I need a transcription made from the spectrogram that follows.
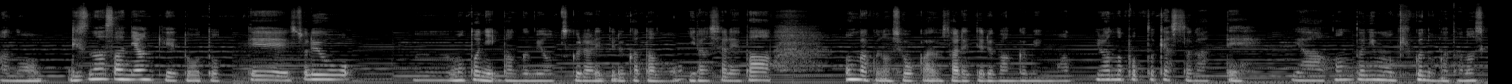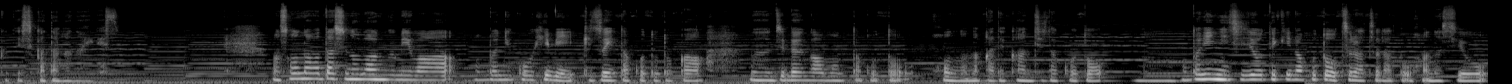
あの、リスナーさんにアンケートを取って、それを、うん元に番組を作られてる方もいらっしゃれば、音楽の紹介をされてる番組もいろんなポッドキャストがあって、いやー、本当にもう聞くのが楽しくて仕方がないです。まあ、そんな私の番組は、本当にこう日々気づいたこととか、うん、自分が思ったこと、本の中で感じたこと、うん、本当に日常的なことをつらつらとお話を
